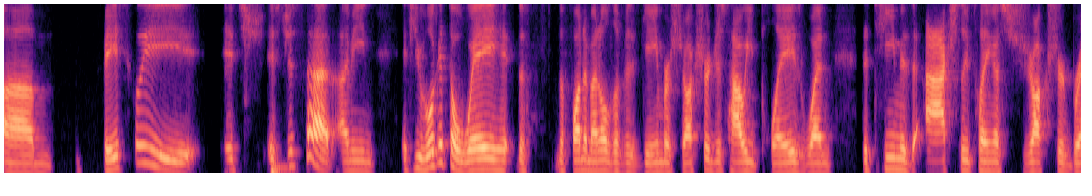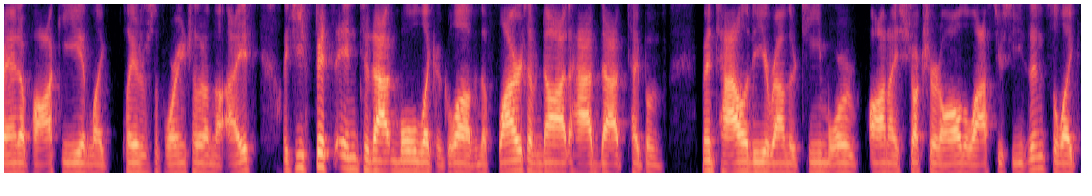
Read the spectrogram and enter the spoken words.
um, basically it's it's just that I mean, if you look at the way the the fundamentals of his game are structured, just how he plays when the team is actually playing a structured brand of hockey and like players are supporting each other on the ice, like he fits into that mold like a glove. And the Flyers have not had that type of mentality around their team or on ice structure at all the last two seasons. So like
